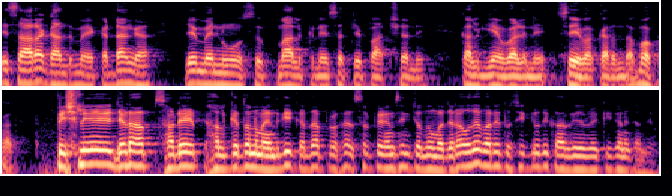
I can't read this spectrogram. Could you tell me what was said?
ਇਹ ਸਾਰਾ ਗੰਦ ਮੈਂ ਕੱਢਾਂਗਾ ਜੇ ਮੈਨੂੰ ਉਸ ਮਾਲਕ ਨੇ ਸੱਚੇ ਪਾਤਸ਼ਾਹ ਨੇ ਕਲਗੀਆਂ ਵਾਲੇ ਨੇ ਸੇਵਾ ਕਰਨ ਦਾ ਮੌਕਾ ਦਿੱਤਾ। ਪਿਛਲੇ ਜਿਹੜਾ ਸਾਡੇ ਹਲਕੇ ਤੋਂ ਨੁਮਾਇੰਦਗੀ ਕਰਦਾ ਪ੍ਰੋਫੈਸਰ ਪ੍ਰੇਮ ਸਿੰਘ ਚੰਦੂ ਮਾਜਰਾ ਉਹਦੇ ਬਾਰੇ ਤੁਸੀਂ ਕੀ ਉਹਦੀ ਕਾਰਗੁਜ਼ਾਰੀ ਕੀ ਕਹਿਣਾ ਚਾਹੁੰਦੇ ਹੋ?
